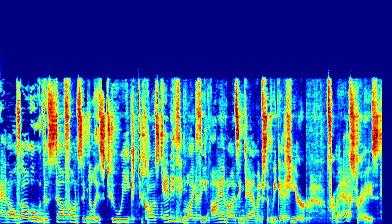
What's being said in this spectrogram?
And although the cell phone signal is too weak to cause anything like the ionizing damage that we get here from x-rays,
